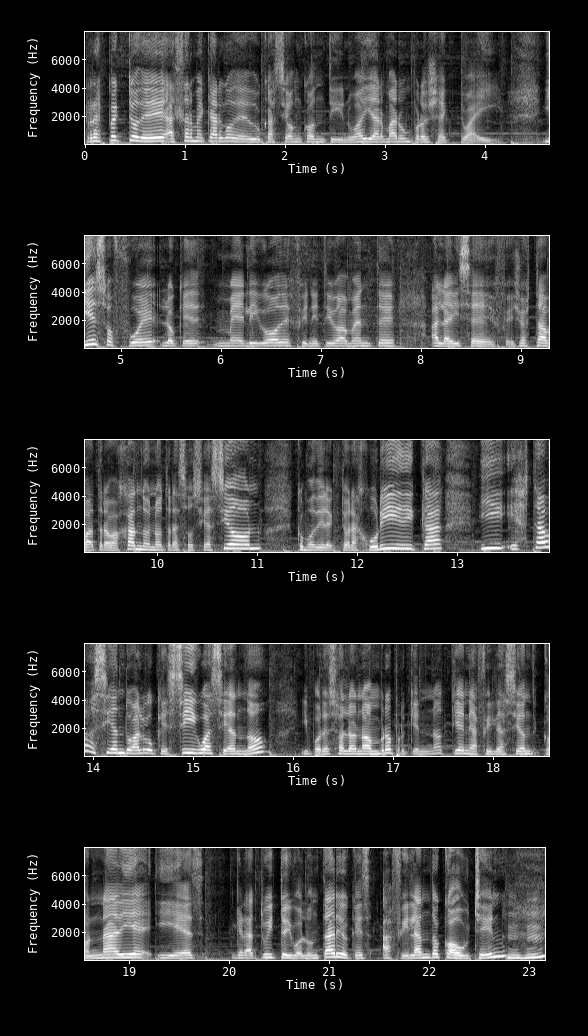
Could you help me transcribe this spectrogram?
respecto de hacerme cargo de educación continua y armar un proyecto ahí. Y eso fue lo que me ligó definitivamente a la ICF. Yo estaba trabajando en otra asociación como directora jurídica y estaba haciendo algo que sigo haciendo y por eso lo nombro porque no tiene afiliación con nadie y es gratuito y voluntario que es Afilando Coaching,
